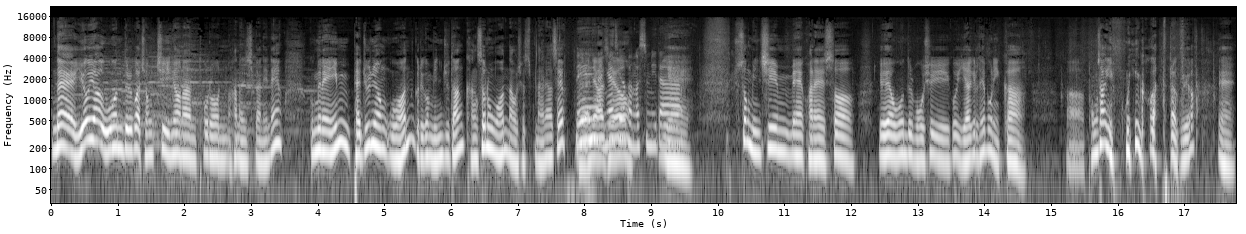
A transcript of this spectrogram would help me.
네, 여야 의원들과 정치 현안 토론하는 시간이네요. 국민의힘 배준영 의원 그리고 민주당 강선우 의원 나오셨습니다. 안녕하세요. 네, 네 안녕하세요. 안녕하세요. 반갑습니다. 예. 추석 민심에 관해서 여야 의원들 모시고 이야기를 해보니까 어, 동상이몽인 것 같더라고요. 예.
